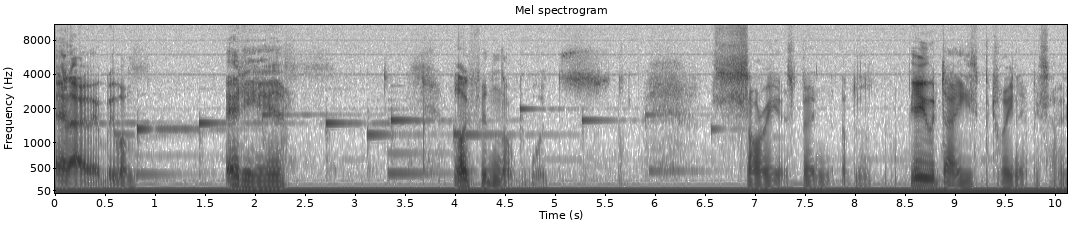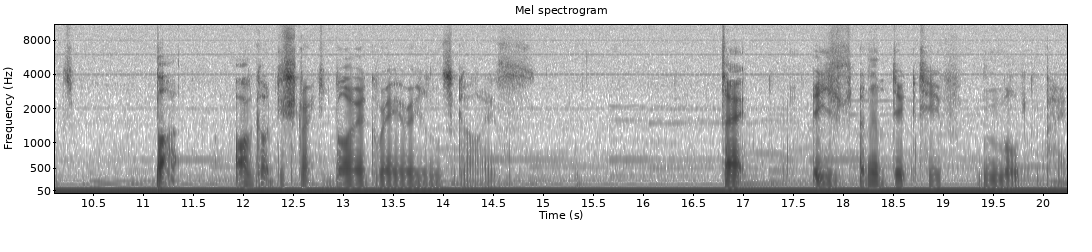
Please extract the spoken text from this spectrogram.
Hello everyone, Eddie here. Life in the woods. Sorry it's been a few days between episodes, but I got distracted by agrarian skies. That is an addictive mod pack.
